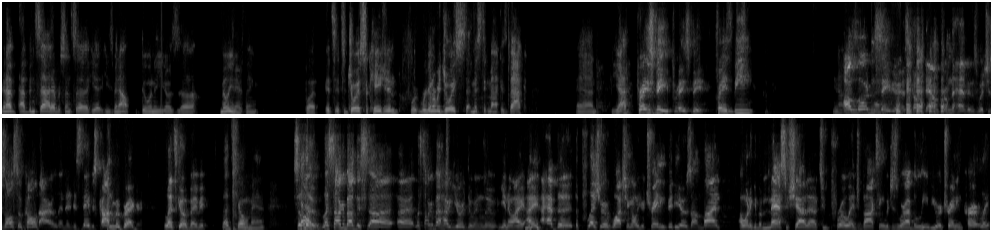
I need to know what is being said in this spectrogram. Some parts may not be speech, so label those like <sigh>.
And I've I've been sad ever since uh, he he's been out doing you know his uh, millionaire thing. But it's it's a joyous occasion. We're we're gonna rejoice that Mystic Mac is back, and yeah, Praise be, praise be. praise be. You know, Our Lord and. Savior has come <laughs> down from the heavens, which is also called Ireland, and his name is Conor McGregor. Let's go, baby. let's go, man. So, Yeah. Lou, let's talk about this. Uh, uh, let's talk about how you're doing, Lou. You know, I, I, Mm. I have the the pleasure of watching all your training videos online. I want to give a massive shout out to Pro Edge Boxing, which is where I believe you are training currently.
